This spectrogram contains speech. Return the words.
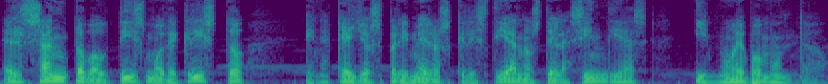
el santo bautismo de Cristo en aquellos primeros cristianos de las Indias y Nuevo Mundo.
